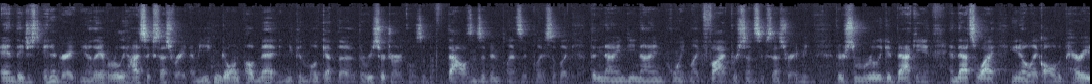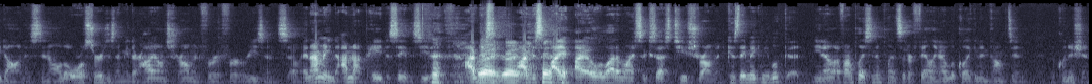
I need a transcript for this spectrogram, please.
and they just integrate. You know, they have a really high success rate. I mean, you can go on PubMed and you can look at the, the research articles of the thousands of implants they place of like the ninety nine point like five percent success rate. I mean, there's some really good backing, and that's why you know like all the periodontists and all the oral surgeons. I mean, they're high on Straumann for for a reason. So, and I mean, I'm not paid to say this either. I'm just, Right, right. I'm just, I, I owe a lot of my success to Straumann because they make me look good. You know, if I'm placing implants that are failing, I look like an incompetent clinician.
